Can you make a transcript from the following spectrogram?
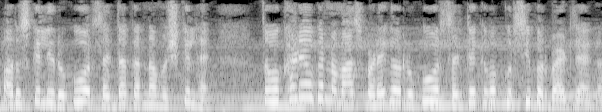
اور اس کے لیے رکو اور سجدہ کرنا مشکل ہے، تو وہ کھڑے ہو کر نماز پڑھے گا اور رکو اور سجدے کے وقت کرسی پر بیٹھ جائے گا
